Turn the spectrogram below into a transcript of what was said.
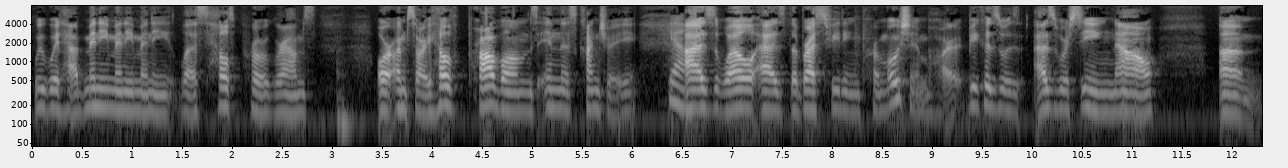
we would have many, many, many less health programs, or I'm sorry, health problems in this country, yeah. as well as the breastfeeding promotion part. Because was, as we're seeing now, um,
